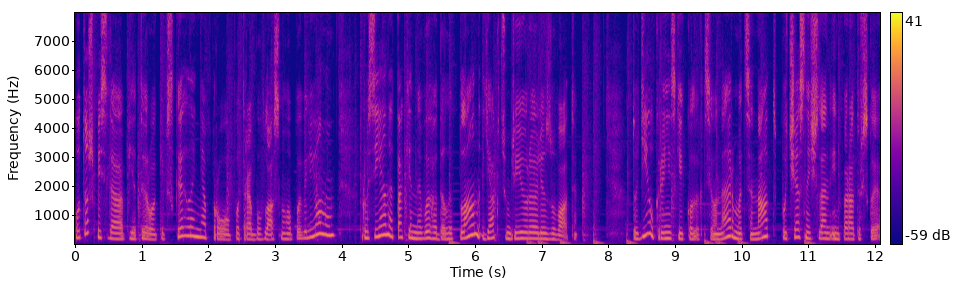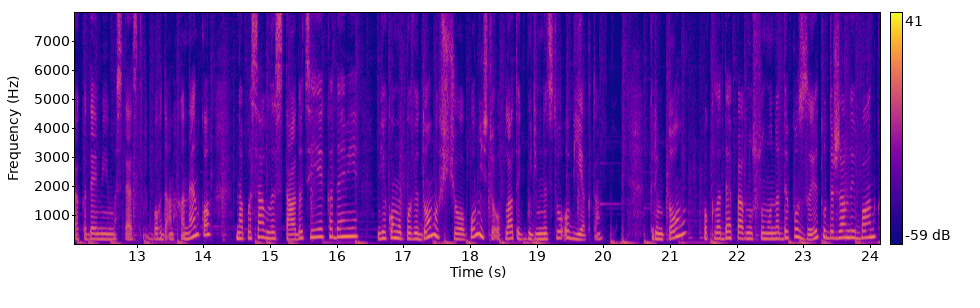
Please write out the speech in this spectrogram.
Отож, після п'яти років скиглення про потребу власного павільйону росіяни так і не вигадали план, як цю мрію реалізувати. Тоді український колекціонер, меценат, почесний член імператорської академії мистецтв Богдан Ханенко написав листа до цієї академії, в якому повідомив, що повністю оплатить будівництво об'єкта. Крім того, покладе певну суму на депозит у державний банк,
